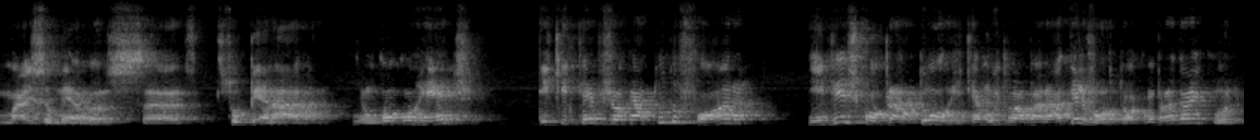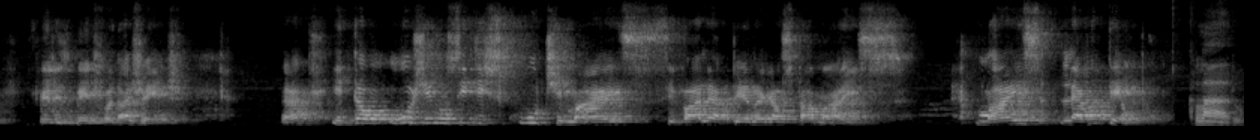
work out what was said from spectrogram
mais ou menos uh, superada. um concorrente, e que teve que jogar tudo fora. E, em vez de comprar torre, que é muito mais barato, ele voltou a comprar da Drycooler. Felizmente foi da gente. Né? Então, hoje não se discute mais se vale a pena gastar mais, mas leva tempo. Claro.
